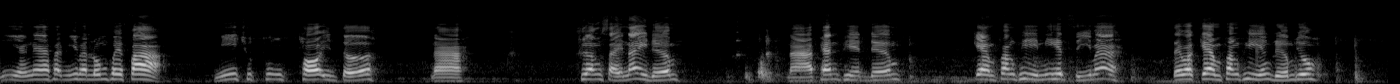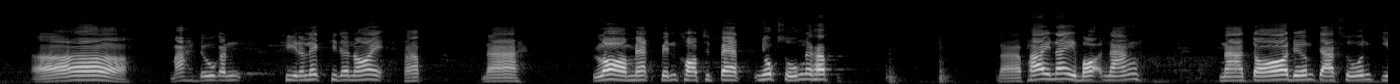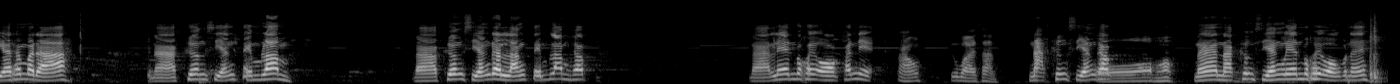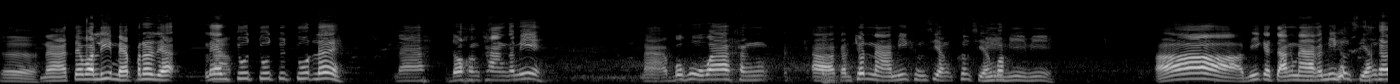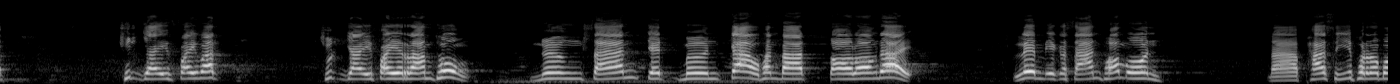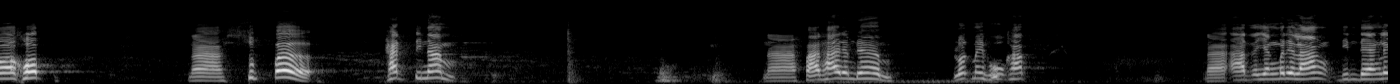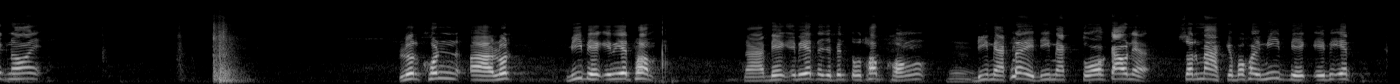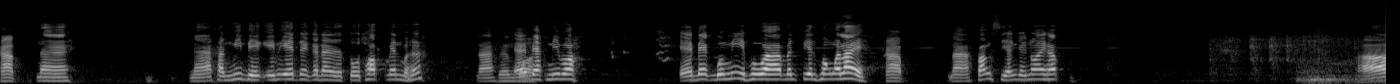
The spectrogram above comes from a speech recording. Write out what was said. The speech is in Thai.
มีอย่างแน่มีพัดลมไฟฟ้า มีชุดทุ่งทออินเตอร์นะเครื่องใส่ในเดิมนะแผ่นเพจเดิม แก้มฟังพี่มีเฮ็ดสีมาแต่ว่าแก้มฟังพี่ยังเดิมอยู่อ่ามาดูกันทีละเล็กทีละน้อยครับนะล้อแม็กเป็นขอบ 18 ยกสูงนะครับนะภายในเบาะหนัง หน้าจอเดิมจากศูนย์เกียร์ธรรมดา นะเครื่องเสียงเต็มลำนะเครื่องเสียงด้านหลังเต็มลำครับนะเล่นไม่ค่อยออกคันนี้เอาคือวายสันหนักเครื่องเสียงครับโอ้นะหนักเครื่องเสียงเล่นไม่ค่อยออกไปไหนใดเออนะแต่ว่ารีแมปมาแล้วเนี่ยเล่นครับจูดจูดจูดจูดเลยนะดอกข้างๆก็มีนะบ่ฮู้ว่าข้างอ่ากันชนหนามีเครื่องเสียงเครื่องเสียงบ่มีมีอ่ามีกระจังหนาก็มีเครื่องเสียงครับ ชุดใหญ่ไฟวัด ชุดใหญ่ไฟรามทุ่ง 179,000 บาทต่อรองได้ เล่มเอกสารพร้อมโอนนะภาษีพรบครบนะซุปเปอร์แพตตินัมนะฝาท้ายเดิมๆ รถไม่ผุครับนะอาจจะยังไม่ได้ล้างดินแดงเล็กน้อย รถค้นรถ มีเบรก ABS พร้อมนะเบรก ABS เนี่ยจะเป็นตัวท็อปของอืม D Max เลย D Max ตัวเก่าเนี่ย ส่วนมากจะบ่ค่อยมีเบรก ABS ครับนะนะคันมีเบรก ABS เนี่ยก็น่าจะตัวท็อปแม่นบ่ฮะนะแม่นบ่แอร์แบ็กมีบ่แอร์แบ็กบ่มีเพราะว่ามันเปลี่ยนพวงมาลัยครับนะฟังเสียงอย่างน้อยครับอ่า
